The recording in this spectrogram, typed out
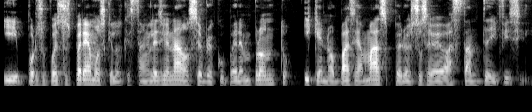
Y por supuesto esperemos que los que están lesionados se recuperen pronto y que no pase a más, pero eso se ve bastante difícil.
